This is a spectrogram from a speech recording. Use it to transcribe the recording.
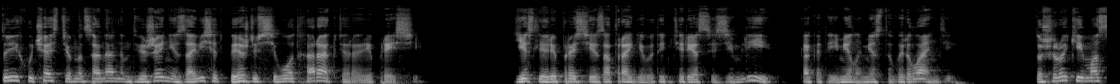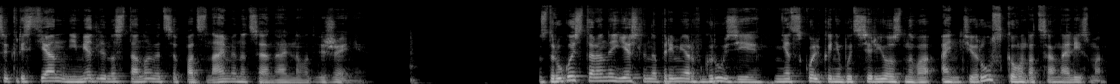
то их участие в национальном движении зависит прежде всего от характера репрессий. Если репрессии затрагивают интересы земли, как это имело место в Ирландии, то широкие массы крестьян немедленно становятся под знамя национального движения. С другой стороны, если, например, в Грузии нет сколько-нибудь серьезного антирусского национализма,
